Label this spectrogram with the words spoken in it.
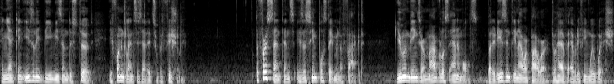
and yet can easily be misunderstood if one glances at it superficially. The first sentence is a simple statement of fact. Human beings are marvelous animals, but it isn't in our power to have everything we wish.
